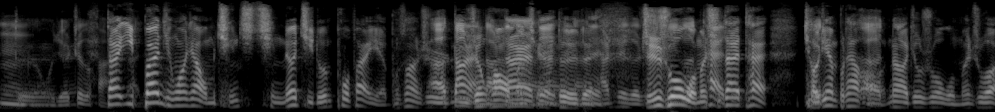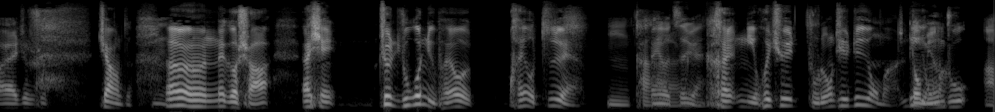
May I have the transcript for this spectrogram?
嗯这个我觉得这个反但是一般情况下，我们请请那几顿破饭也不算是女生花我们钱，对对对。他这个。只是说我们实在太条件不太好呃，那就是说我们说哎就是 这样子，嗯。嗯，那个啥，哎行，就如果女朋友很有资源，嗯，卡很有资源很你会去主动去利用吗？董，明珠啊，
